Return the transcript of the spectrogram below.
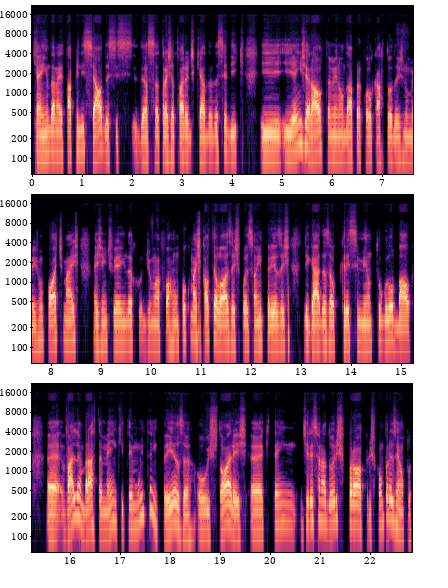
que ainda na etapa inicial desse, dessa trajetória de queda da Selic, e, e em geral também não dá para colocar todas no mesmo pote, mas a gente vê ainda de uma forma um pouco mais cautelosa a exposição a empresas ligadas ao ao crescimento global. É, vale lembrar também que tem muita empresa ou histórias é, que têm direcionadores próprios, como por exemplo,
